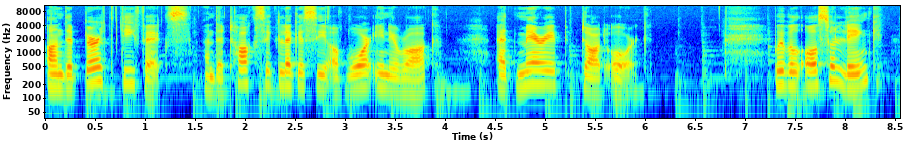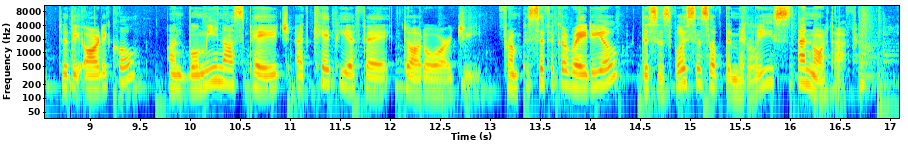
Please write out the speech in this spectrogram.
On the Birth Defects and the Toxic Legacy of War in Iraq at merip.org. We will also link to the article on VOMENA's page at kpfa.org. From Pacifica Radio, this is Voices of the Middle East and North Africa.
